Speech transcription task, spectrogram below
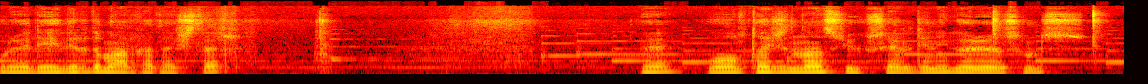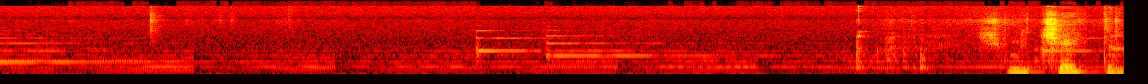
Buraya değdirdim arkadaşlar. Ve voltajın nasıl yükseldiğini görüyorsunuz. Şimdi çektim.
